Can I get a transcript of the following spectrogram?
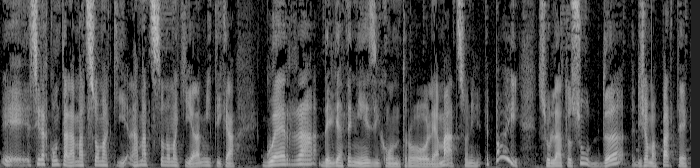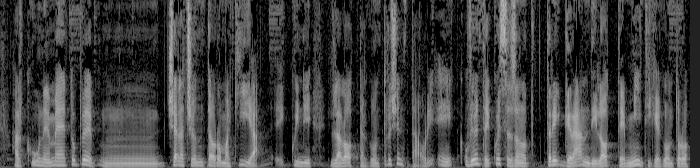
eh, si racconta la, mazzonomachia, la mitica guerra degli ateniesi contro le Amazzoni e poi sul lato sud, diciamo a parte alcune metope, mh, c'è la Centauromachia quindi la lotta contro i centauri e ovviamente queste sono tre grandi lotte mitiche contro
